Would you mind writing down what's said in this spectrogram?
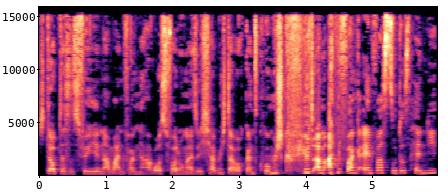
Ich glaube, das ist für jeden am Anfang eine Herausforderung. Also ich habe mich da auch ganz komisch gefühlt am Anfang einfach so das Handy,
